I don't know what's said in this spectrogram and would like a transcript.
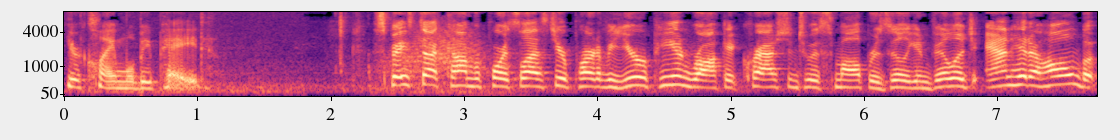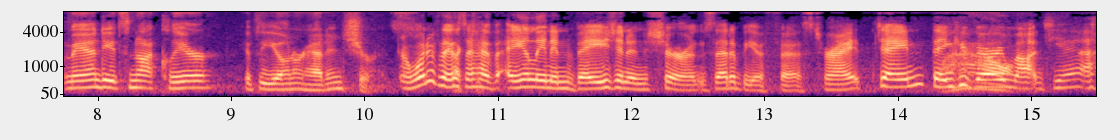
your claim will be paid. Space.com reports last year part of a European rocket crashed into a small Brazilian village and hit a home, but Mandy, it's not clear if the owner had insurance. I wonder if they also have alien invasion insurance. That'd be a first, right? Jane, thank wow. you very much. Yeah.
